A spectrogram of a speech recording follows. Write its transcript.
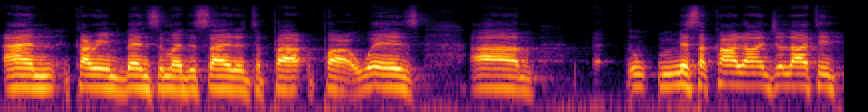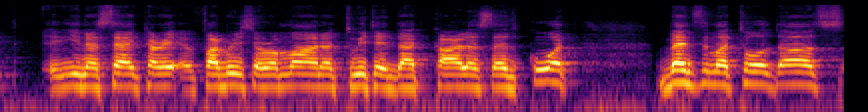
and Karim Benzema decided to part, part ways. Um, Mr. Carlo Ancelotti, you know, said Fabrizio Romano tweeted that Carlos said, "quote." Benzema told us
